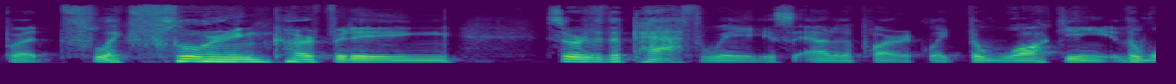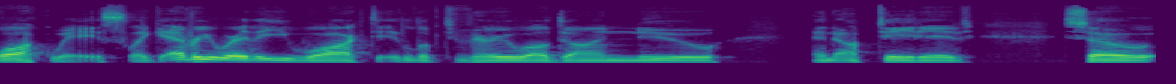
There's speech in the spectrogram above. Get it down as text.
but like flooring, carpeting, sort of the pathways out of the park, like the walking, the walkways. Like everywhere that you walked, it looked very well done, new and updated. So,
